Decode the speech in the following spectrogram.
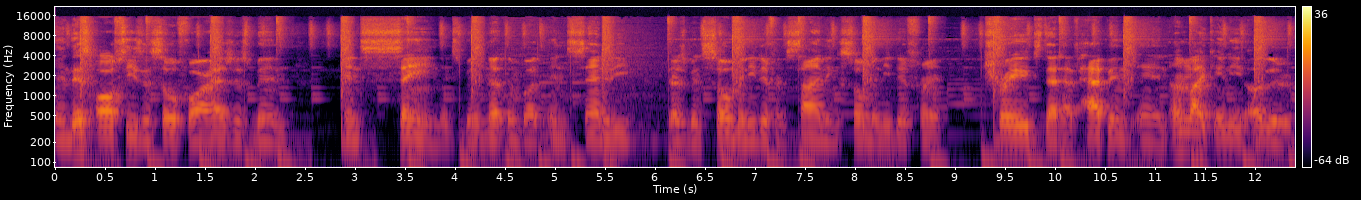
and this offseason so far has just been insane. It's been nothing but insanity. There's been so many different signings, so many different trades that have happened. And unlike any other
